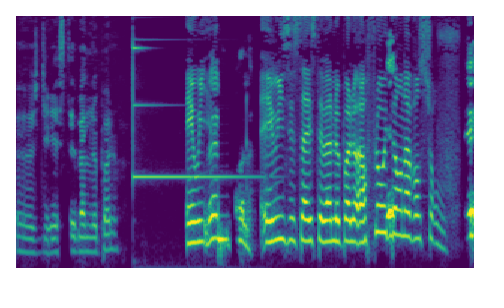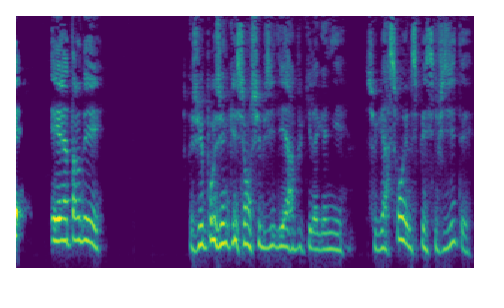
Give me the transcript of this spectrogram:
euh, je dirais Esteban Le Paul. Et oui. Paul. Et oui, c'est ça, Esteban Le Paul. Alors Flo était en avance sur vous. Et attendez, je vais poser une question subsidiaire vu qu'il a gagné. Ce garçon a une spécificité.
